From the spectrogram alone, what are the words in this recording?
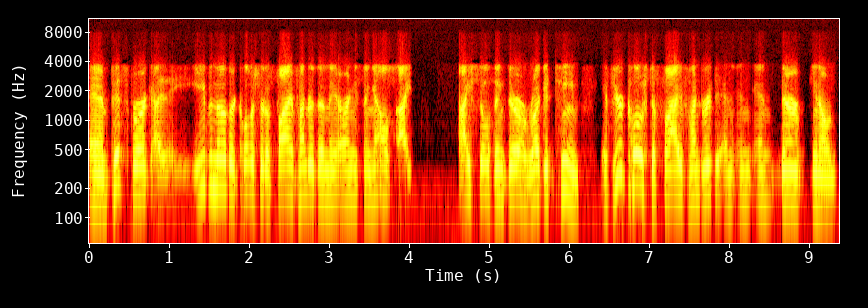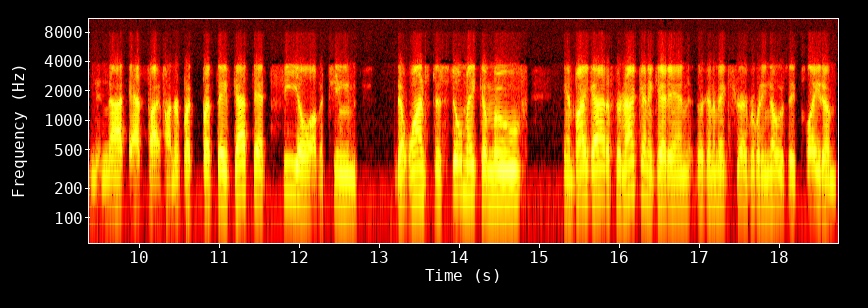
And Pittsburgh, I, even though they're closer to 500 than they are anything else, I I still think they're a rugged team. If you're close to 500 and, and, and they're you know not at 500, but but they've got that feel of a team that wants to still make a move. And by God, if they're not going to get in, they're going to make sure everybody knows they played them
